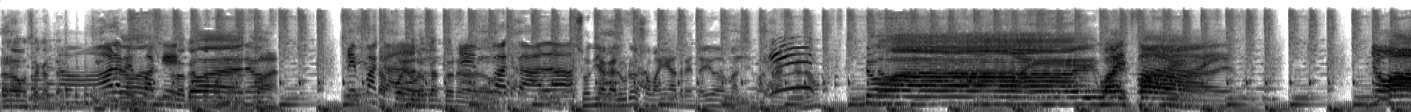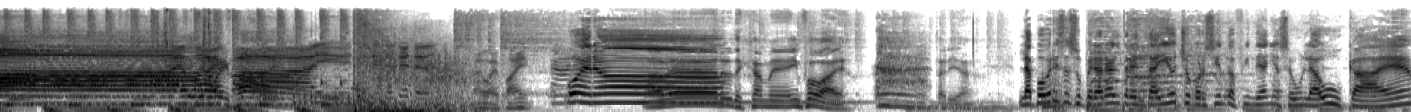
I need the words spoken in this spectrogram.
No lo vamos a cantar. No, ahora me empaqué. No lo cantamos nada. Bueno, Empacada. fue, No lo canto nada. Empacada. es un día caluroso, mañana 32 de máxima. Tranca, ¿no? No hay wifi. No hay bueno. A ver, déjame Infobae. Me gustaría. La pobreza superará el 38% a fin de año según la UCA, ¿eh?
